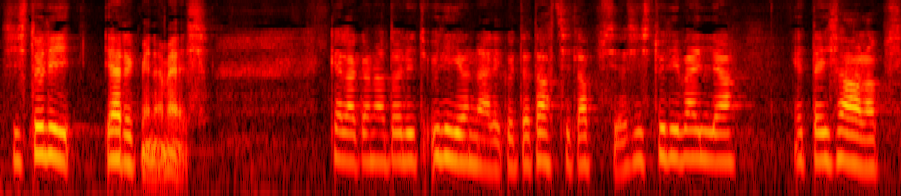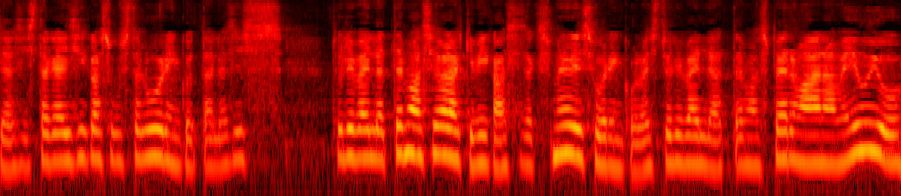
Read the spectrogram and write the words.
siis tuli järgmine mees kellega nad olid üliõnnelikud ja tahtsid lapsi ja siis tuli välja, et ei saa lapsi ja siis ta käis igasugustel uuringutel ja siis tuli välja, et temas ei olegi viga, siis läks meelisuuringule, siis tuli välja, et tema sperma enam ei uju.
